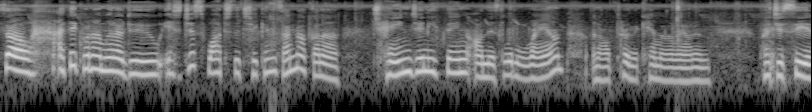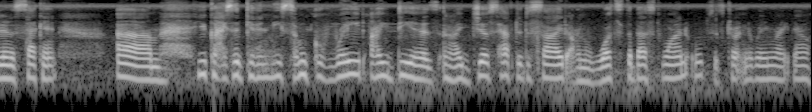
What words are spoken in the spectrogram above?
So I think what I'm going to do is just watch the chickens. I'm not going to change anything on this little ramp, and I'll turn the camera around and let you see it in a second. Um, you guys have given me some great ideas, and I just have to decide on what's the best one. Oops, it's starting to rain right now.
